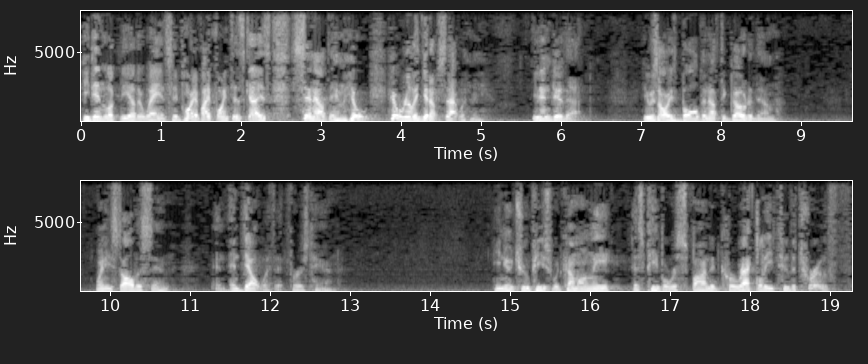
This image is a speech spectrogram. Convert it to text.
he didn't look the other way and say, Boy, if I point this guy's sin out to him, he'll, he'll really get upset with me. He didn't do that. He was always bold enough to go to them when he saw the sin and, and dealt with it firsthand. He knew true peace would come only as people responded correctly to the truth.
